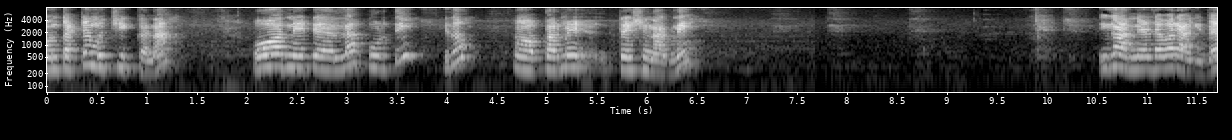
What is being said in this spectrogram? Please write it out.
ಒಂದು ತಟ್ಟೆ ಮುಚ್ಚಿ ಇಕ್ಕೋಣ ಓವರ್ ನೈಟ್ ಎಲ್ಲ ಪೂರ್ತಿ ಇದು ಪರ್ಮೆಂಟೇಷನ್ ಆಗಲಿ. ಈಗ ಹನ್ನೆರಡು ಅವರ್ ಆಗಿದೆ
